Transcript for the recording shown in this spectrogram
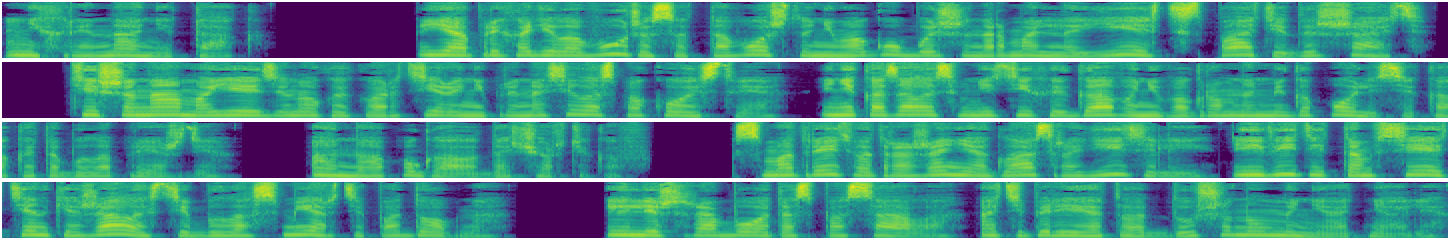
Ни хрена не так. Я приходила в ужас от того, что не могу больше нормально есть, спать и дышать. Тишина моей одинокой квартиры не приносила спокойствия и не казалась мне тихой гаванью в огромном мегаполисе, как это было прежде. Она пугала до чертиков. Смотреть в отражение глаз родителей и видеть там все оттенки жалости было смерти подобно. И лишь работа спасала, а теперь и эту отдушину у меня отняли.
